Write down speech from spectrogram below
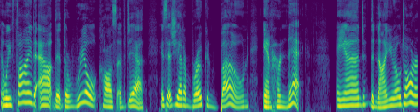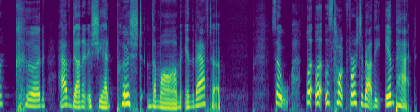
and we find out that the real cause of death is that she had a broken bone in her neck. And the nine year old daughter could have done it if she had pushed the mom in the bathtub. So let, let, us talk first about the impact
